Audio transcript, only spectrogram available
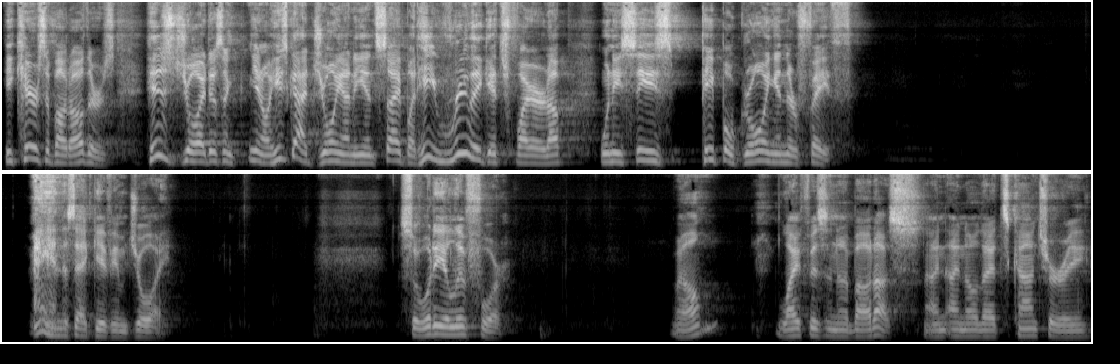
He cares about others. His joy doesn't, you know, he's got joy on the inside, but he really gets fired up when he sees people growing in their faith. Man, does that give him joy. So, what do you live for? Well, life isn't about us. I, I know that's contrary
